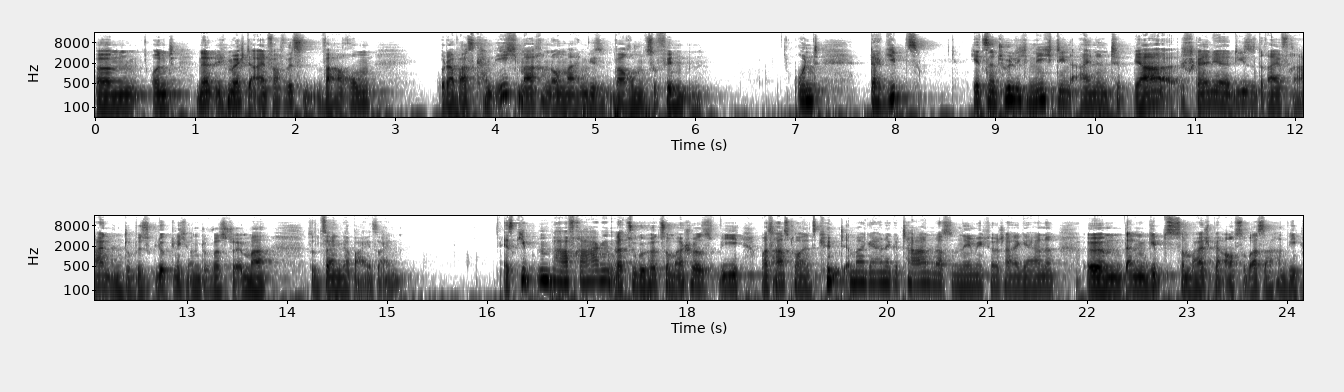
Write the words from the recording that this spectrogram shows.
ähm, und ne, ich möchte einfach wissen, warum oder was kann ich machen, um mein Warum zu finden. Und da gibt's Jetzt natürlich nicht den einen Tipp, ja, stell dir diese drei Fragen und du bist glücklich und du wirst für immer sozusagen dabei sein. Es gibt ein paar Fragen, dazu gehört zum Beispiel das wie, was hast du als Kind immer gerne getan? Das nehme ich total gerne. Ähm, dann gibt es zum Beispiel auch sowas Sachen wie,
